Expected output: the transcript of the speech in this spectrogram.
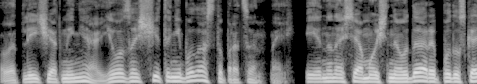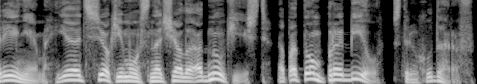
В отличие от меня, его защита не была стопроцентной, и, нанося мощные удары под ускорением, я отсек ему сначала одну кисть, а потом пробил, с трех ударов,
